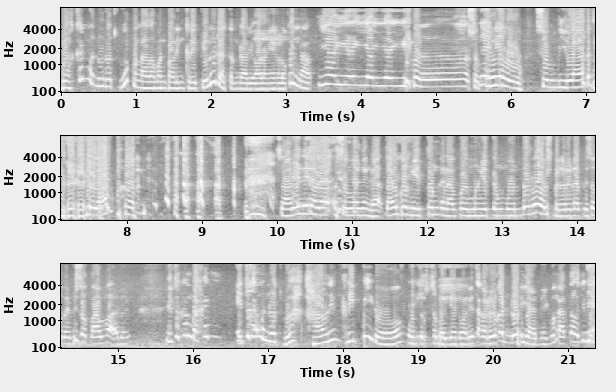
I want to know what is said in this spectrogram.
Bahkan menurut gua pengalaman paling creepy lu datang dari orang yang lo kenal. Iya iya iya iya iya. Sepuluh, sembilan, delapan. Sorry nih kalau semuanya nggak tahu gue ngitung kenapa menghitung mundur lo harus dengerin episode-episode lama tuh. Itu kan bahkan itu, Itu- kan menurut gua hal yang creepy dong untuk Creepy. sebagian wanita. Kalau dulu kan doyan nih, gua nggak tahu juga.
